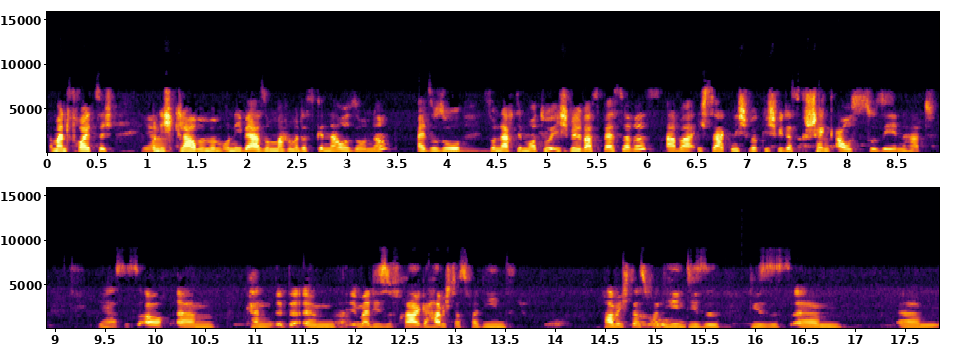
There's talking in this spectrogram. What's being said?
aber man freut sich. Und ich glaube, mit dem Universum machen wir das genauso, ne? Also so, mhm. so nach dem Motto, ich will was Besseres, aber ich sag nicht wirklich, wie das Geschenk auszusehen hat. Ja, es ist auch ähm, kann, äh, ähm, immer diese Frage, habe ich das verdient? Habe ich das verdient, diese, dieses ähm, ähm,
